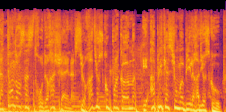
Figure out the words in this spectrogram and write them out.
La tendance astro de Rachel sur radioscope.com et application mobile Radioscope.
